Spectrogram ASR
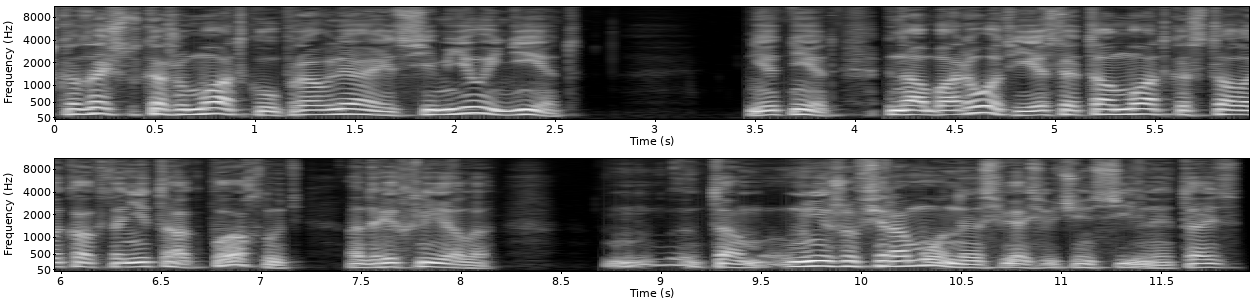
сказать, что, скажем, матка управляет семьей, нет. Нет, нет. Наоборот, если там матка стала как-то не так пахнуть, одрехлела, там, у них же феромонная связь очень сильная. То есть,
